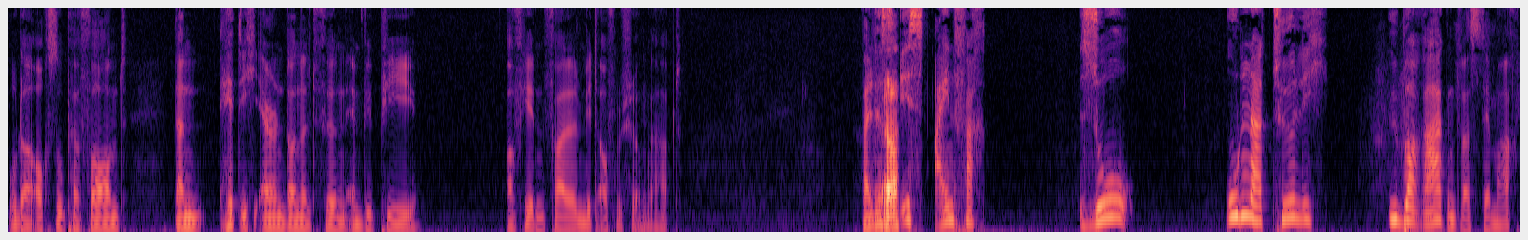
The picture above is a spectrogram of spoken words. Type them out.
oder auch so performt, dann hätte ich Aaron Donald für einen MVP auf jeden Fall mit auf dem Schirm gehabt. Weil das Ja. ist einfach so unnatürlich überragend, was der macht.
